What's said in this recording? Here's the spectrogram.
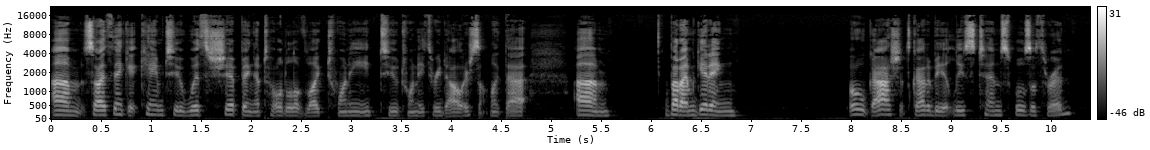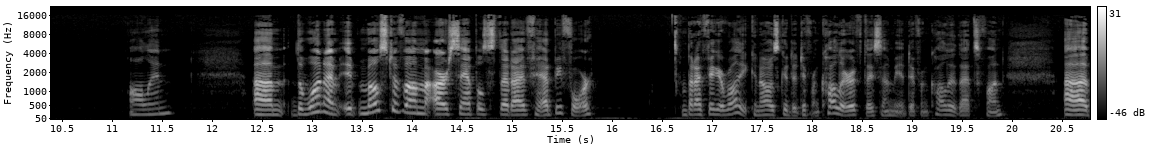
Um, so I think it came to, with shipping, a total of like $22, $23, something like that. Um, but I'm getting, oh gosh, it's got to be at least 10 spools of thread all in. Um, the one I'm, it, most of them are samples that I've had before, but I figure, well, you can always get a different color if they send me a different color. That's fun. Uh,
